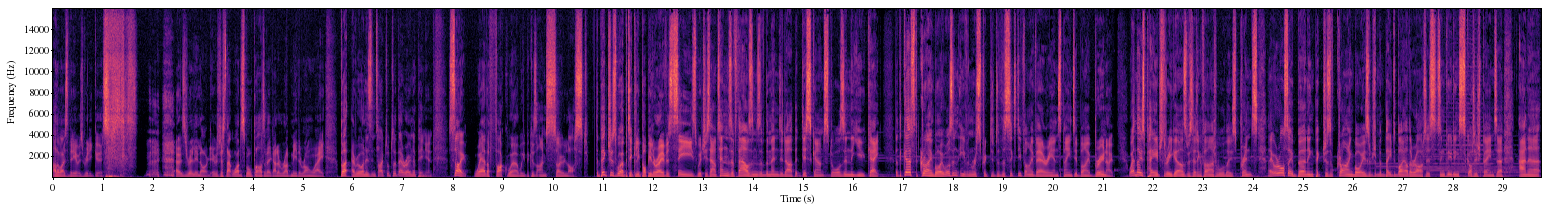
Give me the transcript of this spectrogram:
Otherwise, the video is really good. it was really long. It was just that one small part of it kind of rubbed me the wrong way. But everyone is entitled to their own opinion. So, where the fuck were we? Because I'm so lost. The pictures were particularly popular overseas, which is how tens of thousands of them ended up at discount stores in the UK. But the Curse of the Crying Boy wasn't even restricted to the 65 variants painted by Bruno. When those page 3 girls were setting fire to all those prints, they were also burning pictures of crying boys which had been painted by other artists, including Scottish painter Anna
